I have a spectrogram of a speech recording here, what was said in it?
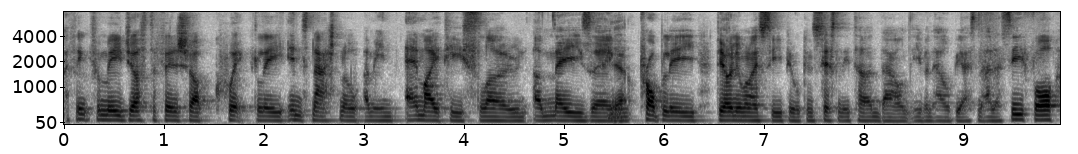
I think for me, just to finish up quickly, international, I mean, MIT Sloan, amazing. Yeah. Probably the only one I see people consistently turn down, even LBS and LSE for.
